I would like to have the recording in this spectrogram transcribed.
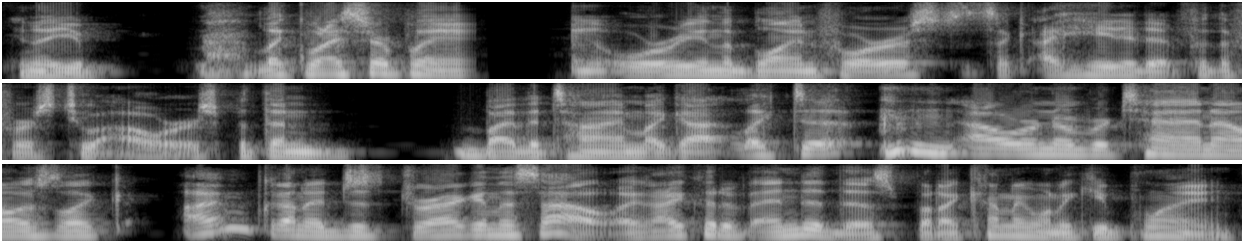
you know, you like when I started playing Ori in the Blind Forest. It's like I hated it for the first two hours, but then by the time I got like to hour number ten, I was like, I'm kind of just dragging this out. Like I could have ended this, but I kind of want to keep playing.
